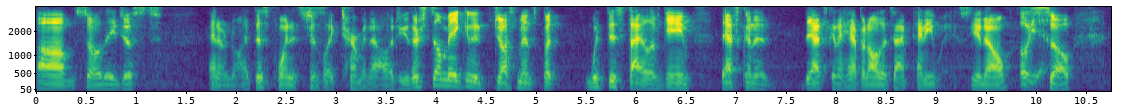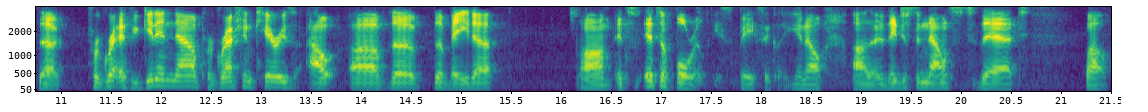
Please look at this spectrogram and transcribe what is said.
Um, so they just, I don't know. At this point, it's just like terminology. They're still making adjustments, but with this style of game, that's gonna that's gonna happen all the time, anyways. You know. Oh, yeah. So the progress if you get in now, progression carries out of the the beta. Um, it's it's a full release basically. You know, uh, they- they just announced that. Well,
